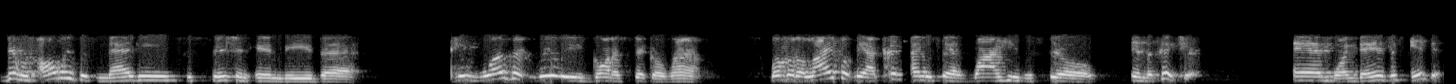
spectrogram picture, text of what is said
There was always this nagging suspicion in me that he wasn't really going to stick around. But for the life of me, I couldn't understand why he was still in the picture. And one day it just ended,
